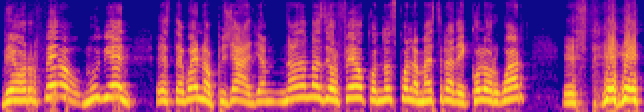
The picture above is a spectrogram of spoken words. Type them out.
De Orfeo, muy bien. Este, bueno, pues ya, ya, nada más de Orfeo conozco a la maestra de Color Guard. Este,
